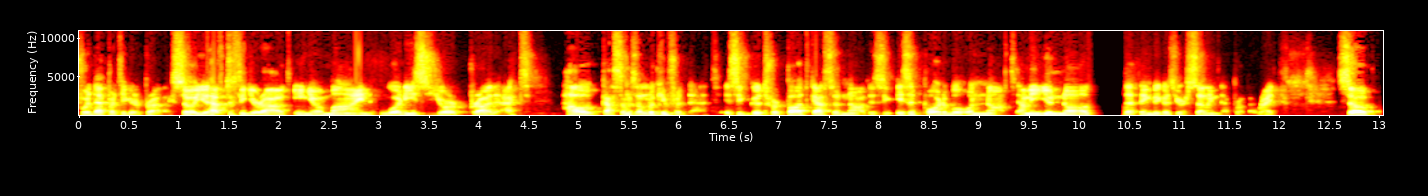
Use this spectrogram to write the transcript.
for that particular product. So you have to figure out in your mind what is your product how customers are looking for that. Is it good for podcasts or not? Is it, is it portable or not? I mean, you know the thing because you're selling that product, right? So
